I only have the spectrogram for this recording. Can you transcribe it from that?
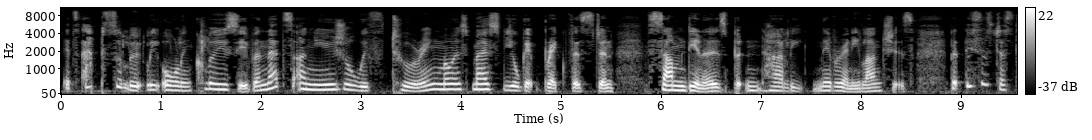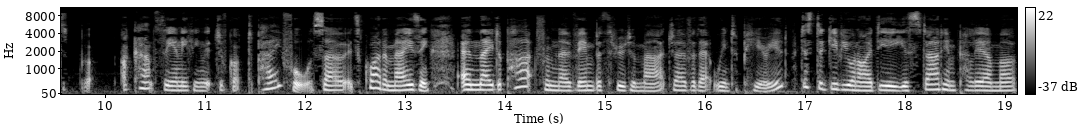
it's absolutely all inclusive. And that's unusual with touring. Most, mostly you'll get breakfast and some dinners, but hardly, never any lunches. But this is just, I can't see anything that you've got to pay for. So it's quite amazing. And they depart from November through to March over that winter period. Just to give you an idea, you start in Palermo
